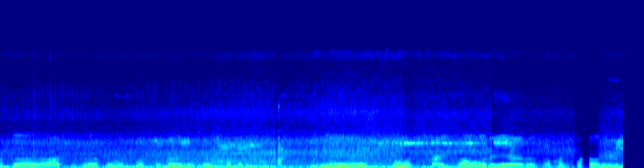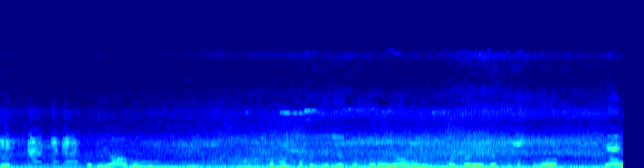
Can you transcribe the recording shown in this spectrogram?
ಒಂದು ಆರು ತಿಂಗಳು ಅಥವಾ ಒಂದು ವರ್ಷನ ಏನೋ ಸಹಿಸ್ಕೊಂಡು ಇದೇ ಎಷ್ಟು ವರ್ಷ ಆಯಿತು ಅವರೇ ಯಾರು ಸಂಬಂಧಪಟ್ಟವ್ರು ಹೇಳಬೇಕು. ಅದು ಯಾರು ಈ ಸಂಬಂಧಪಟ್ಟ ಏರಿಯಾಗೆ ಬರ್ತಾರೋ, ಯಾವ ಕಂದಾಯ ಇಲಾಖೆ ಬರ್ತದೋ ಯಾವ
